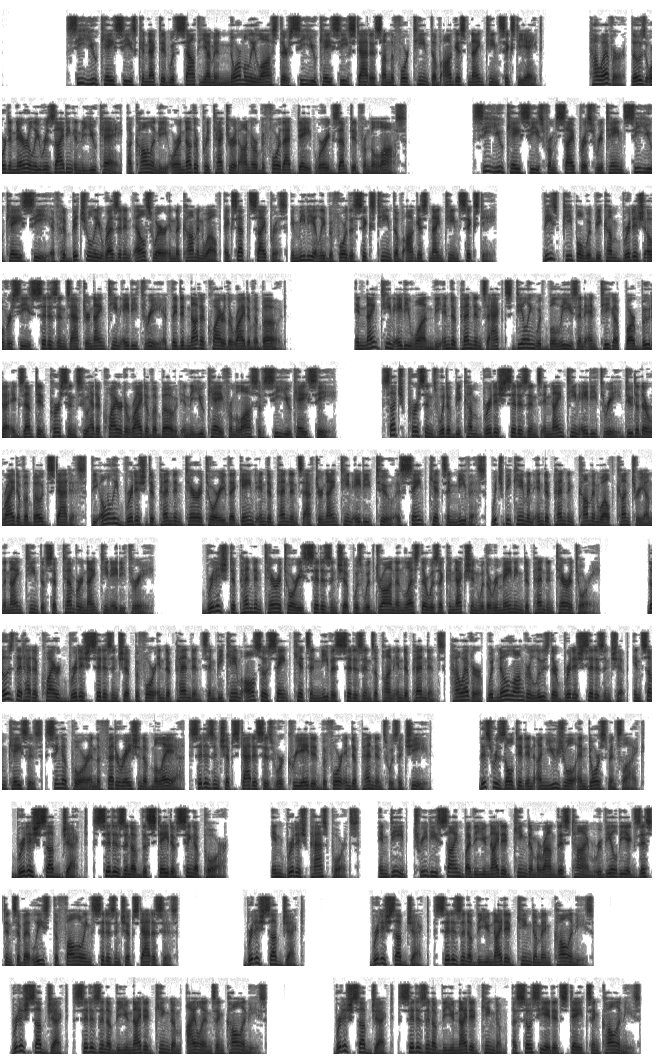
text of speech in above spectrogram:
CUKCs connected with South Yemen normally lost their CUKC status on 14 August 1968. However, those ordinarily residing in the UK, a colony or another protectorate on or before that date were exempted from the loss. CUKCs from Cyprus retained CUKC if habitually resident elsewhere in the Commonwealth except Cyprus immediately before 16 August 1960. These people would become British overseas citizens after 1983 if they did not acquire the right of abode. In 1981 the Independence Acts dealing with Belize and Antigua, Barbuda exempted persons who had acquired a right of abode in the UK from loss of CUKC. Such persons would have become British citizens in 1983 due to their right of abode status. The only British dependent territory that gained independence after 1982 is St Kitts and Nevis, which became an independent Commonwealth country on the 19th of September 1983. British Dependent Territories citizenship was withdrawn unless there was a connection with a remaining dependent territory. Those that had acquired British citizenship before independence and became also St. Kitts and Nevis citizens upon independence, however, would no longer lose their British citizenship. In some cases, Singapore and the Federation of Malaya, citizenship statuses were created before independence was achieved. This resulted in unusual endorsements like British subject, citizen of the state of Singapore in British passports. Indeed, treaties signed by the United Kingdom around this time reveal the existence of at least the following citizenship statuses. British subject British subject, citizen of the United Kingdom and colonies. British subject, citizen of the United Kingdom, islands and colonies. British subject, citizen of the United Kingdom, associated states and colonies.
